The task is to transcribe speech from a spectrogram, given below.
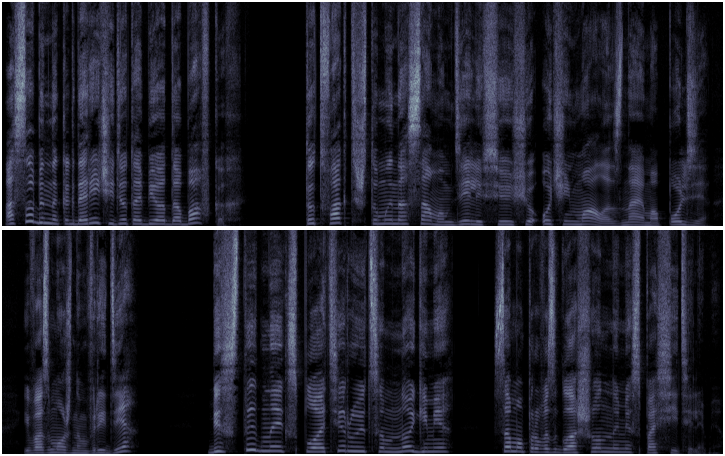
Особенно, когда речь идет о биодобавках. Тот факт, что мы на самом деле все еще очень мало знаем о пользе и возможном вреде, бесстыдно эксплуатируется многими самопровозглашенными спасителями.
